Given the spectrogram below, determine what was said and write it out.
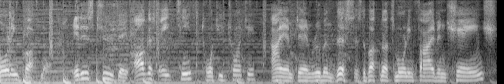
Morning, Bucknuts. It is Tuesday, August 18th, 2020. I am Dan Rubin. This is the Bucknuts Morning Five and Change.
